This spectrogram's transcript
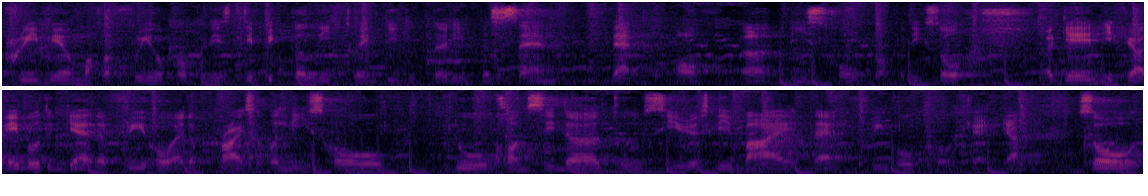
premium of a freehold property is typically 20 to 30 percent that of a leasehold property. So again, if you are able to get a freehold at the price of a leasehold, do consider to seriously buy that freehold project. Yeah. So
